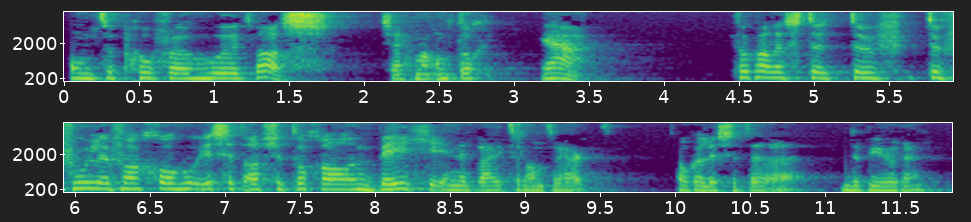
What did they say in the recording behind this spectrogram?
om te proeven hoe het was. Zeg maar, om toch, ja, toch al eens te, te, te voelen van, goh, hoe is het als je toch al een beetje in het buitenland werkt? Ook al is het uh, de buren.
